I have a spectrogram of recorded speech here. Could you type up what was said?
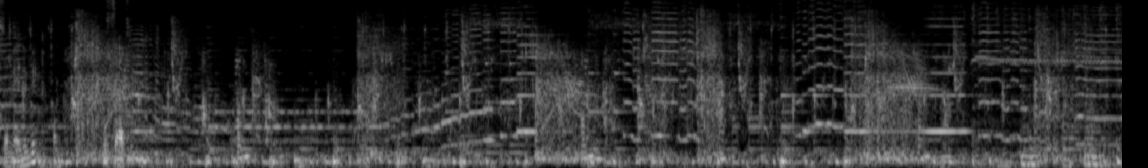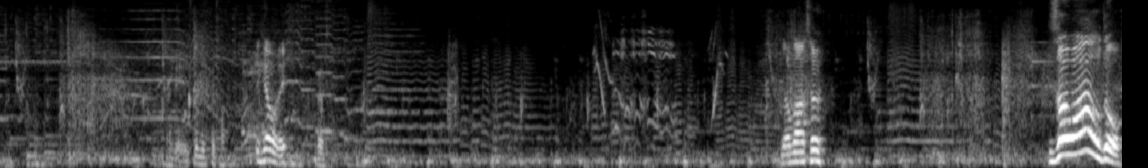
Ist am Ende weggekommen. Was ist das? Okay, ich bin nicht getroffen. Ich auch nicht. Gut. Na warte. So Aldo.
